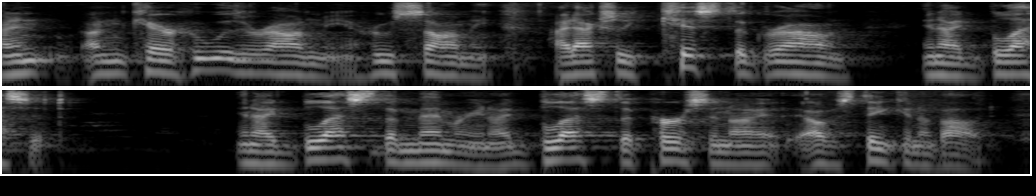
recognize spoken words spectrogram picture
I didn't, I didn't care who was around me or who saw me. I'd actually kiss the ground and I'd bless it. And I'd bless the memory and I'd bless the person I, I was thinking about.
